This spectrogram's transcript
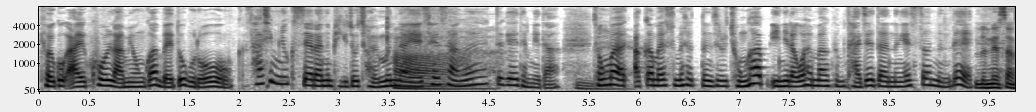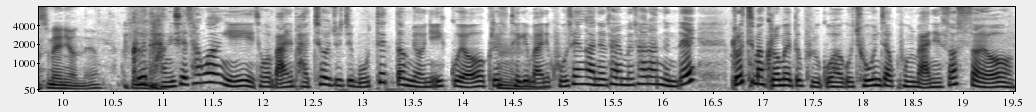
결국 알코올 남용과 매독으로 46세라는 비교적 젊은 나이에 아. 세상을 뜨게 됩니다. 정말 아까 말씀하셨던 대로 종합인이라고 할 만큼 다재다능했었는데 르네상스맨이었네요. 그 당시의 상황이 정말 많이 받쳐주지 못했던 면이 있고요. 그래서 되게 많이 고생하는 삶을 살았는데 그렇지만 그럼에도 불구하고 좋은 작품을 많이 썼어요.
